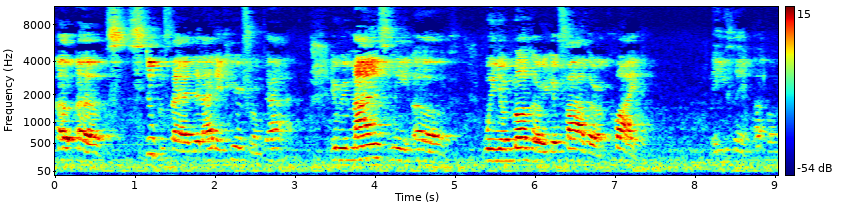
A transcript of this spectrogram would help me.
uh, uh, stupefied that I didn't hear from God. It reminds me of when your mother or your father are quiet and you think, uh-oh.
